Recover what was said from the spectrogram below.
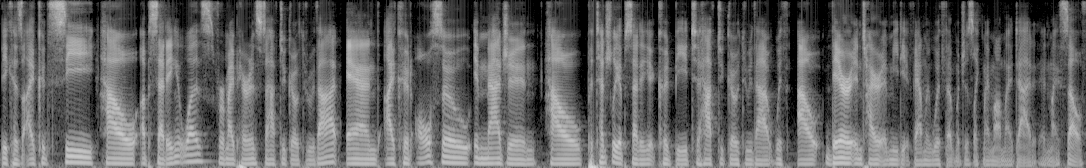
because I could see how upsetting it was for my parents to have to go through that and I could also imagine how potentially upsetting it could be to have to go through that without their entire immediate family with them which is like my mom, my dad and myself.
